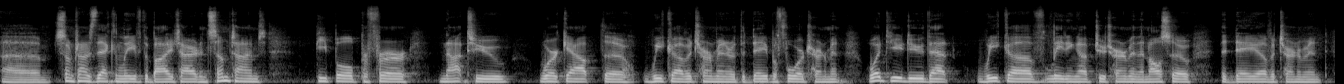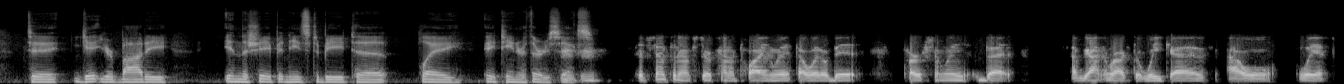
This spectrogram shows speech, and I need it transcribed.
um, sometimes that can leave the body tired, and sometimes people prefer not to work out the week of a tournament or the day before a tournament. What do you do that week of leading up to a tournament and also the day of a tournament to get your body in the shape it needs to be to play 18 or 36 mm-hmm. it's something i'm still kind of playing with a little bit personally but i've gotten like the week of i will lift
